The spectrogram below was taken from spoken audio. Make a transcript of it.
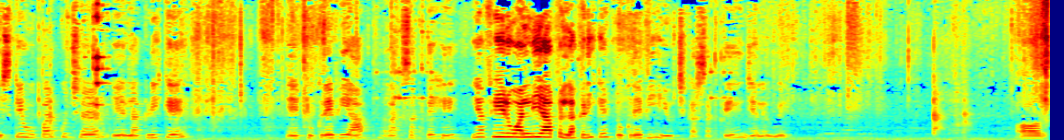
इसके ऊपर कुछ ये लकड़ी के ये टुकड़े भी आप रख सकते हैं, या फिर ओनली आप लकड़ी के टुकड़े भी यूज़ कर सकते हैं जले हुए। और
